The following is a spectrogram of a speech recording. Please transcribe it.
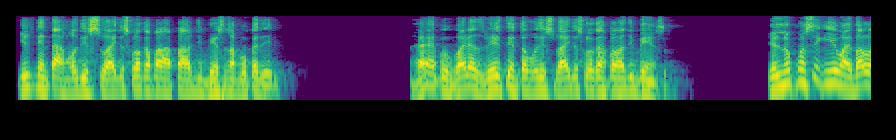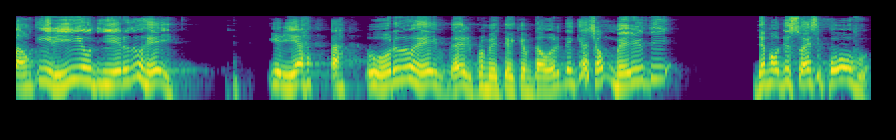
Ele tentava amaldiçoar e Deus colocava a palavra de bênção na boca dele. É, por várias vezes tentou amaldiçoar e Deus colocava a palavra de bênção. Ele não conseguiu, mas Balaão queria o dinheiro do rei. Queria a, o ouro do rei. Ele prometeu que ia me dar ouro, tem que achar um meio de, de amaldiçoar esse povo.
